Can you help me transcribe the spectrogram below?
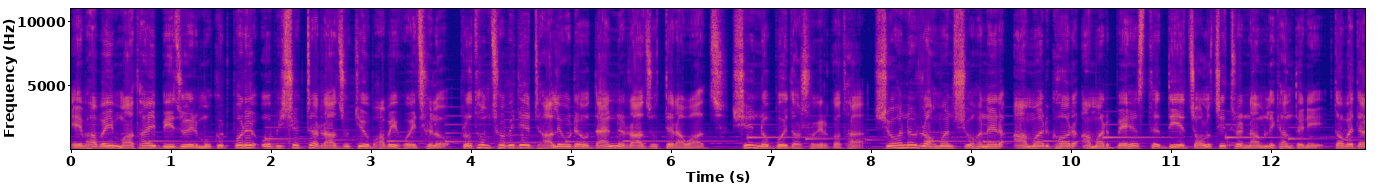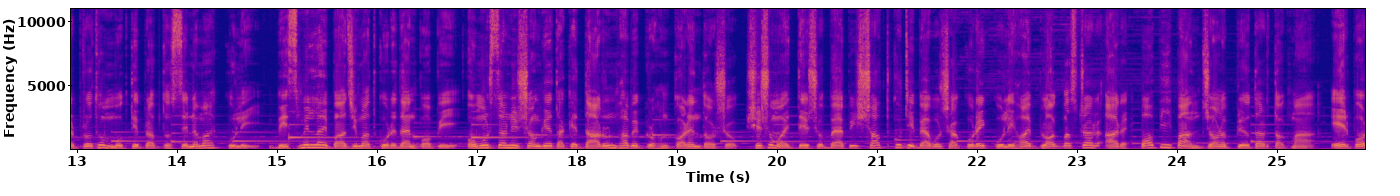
এভাবেই মাথায় বিজয়ের মুকুট পরে অভিষেকটা রাজকীয় ভাবে হয়েছিল। প্রথম ছবিতে ঢালে উঠেও দেন রাজত্বের আওয়াজ। সে নব্বই দশকের কথা। সোহানুর রহমান সোহানের আমার ঘর, আমার বেহেস্ত দিয়ে চলচ্চিত্রের নাম লেখান তিনি। তবে তার প্রথম মুক্তিপ্রাপ্ত সিনেমা কুলি। বিসমিল্লায় বাজিমাত করে দেন পপি। ওমর সানির সঙ্গে তাকে দারুণভাবে গ্রহণ করেন দর্শক। সে সময় দেশব্যাপী সাত কোটি ব্যবসা করে কুলি হয় ব্লকবাস্টার আর পপি পান জনপ্রিয়তার তকমা। এরপর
